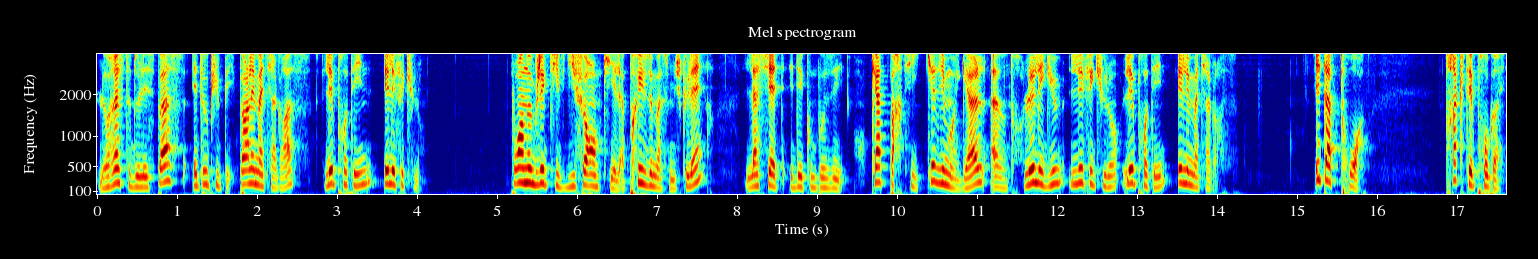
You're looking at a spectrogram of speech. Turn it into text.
le reste de l'espace est occupé par les matières grasses, les protéines et les féculents. Pour un objectif différent qui est la prise de masse musculaire, l'assiette est décomposée en quatre parties quasiment égales entre le légume, les féculents, les protéines et les matières grasses. Étape 3. Traque progrès.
